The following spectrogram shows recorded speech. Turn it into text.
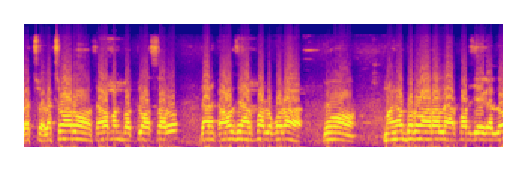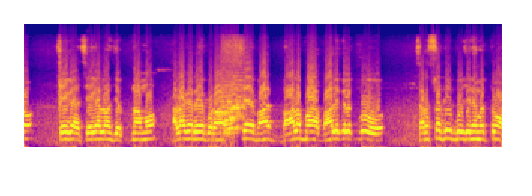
లక్ష లక్షవారం చాలా మంది భక్తులు వస్తారు. దానికి కావాల్సిన ఏర్పాట్లు కూడా మేము మంగళ బుధవారాల్లో ఏర్పాటు చేయగలం చేయగ చేయగలం చెప్తున్నాము. అలాగే రేపు రా- వచ్చే బాల బాలికలకు సరస్వతి పూజ నిమిత్తం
